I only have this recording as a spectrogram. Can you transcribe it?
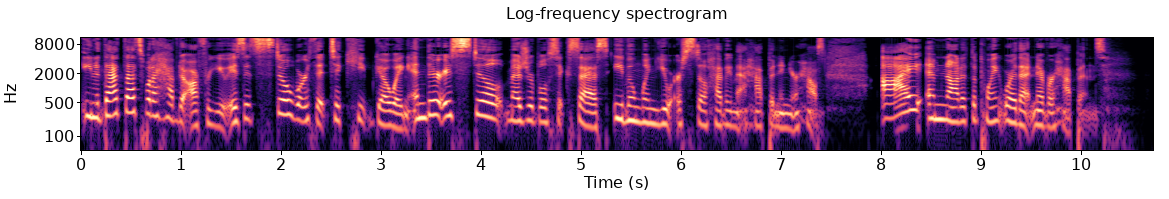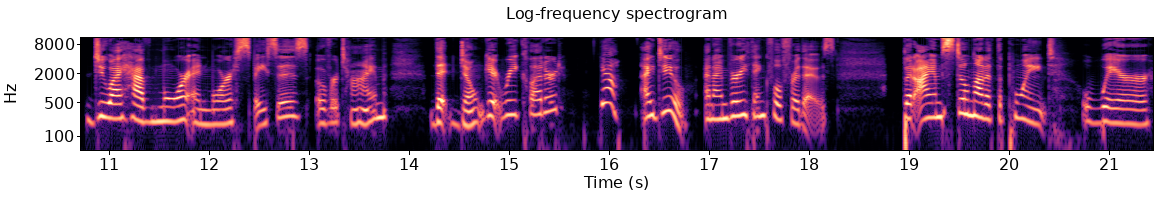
you know that that's what I have to offer you is it's still worth it to keep going and there is still measurable success even when you are still having that happen in your house. I am not at the point where that never happens. Do I have more and more spaces over time that don't get recluttered? Yeah, I do. And I'm very thankful for those. But I am still not at the point where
